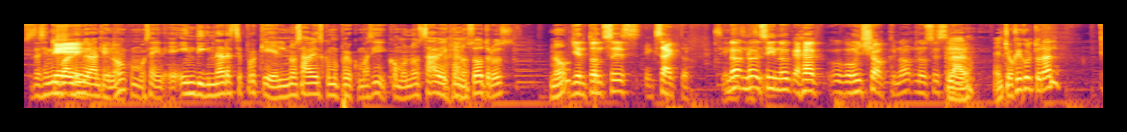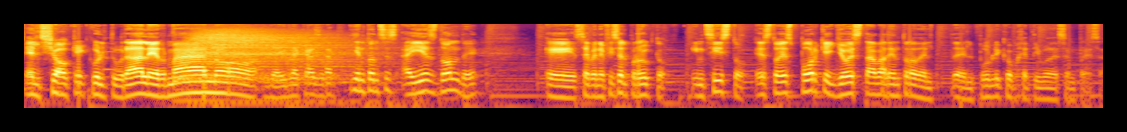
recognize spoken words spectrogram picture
Se está haciendo igual de ignorante, ¿no? Como, o sea, eh, indignarse porque él no sabe, es como, pero como así, como no sabe que nosotros, ¿no? Y entonces, exacto. Sí, no, sí, no, sí. sí, no, ajá, hubo un shock, ¿no? No sé si. Claro. El choque cultural. El choque cultural, hermano. Y ahí la dar. Y entonces ahí es donde eh, se beneficia el producto. Insisto, esto es porque yo estaba dentro del, del público objetivo de esa empresa.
